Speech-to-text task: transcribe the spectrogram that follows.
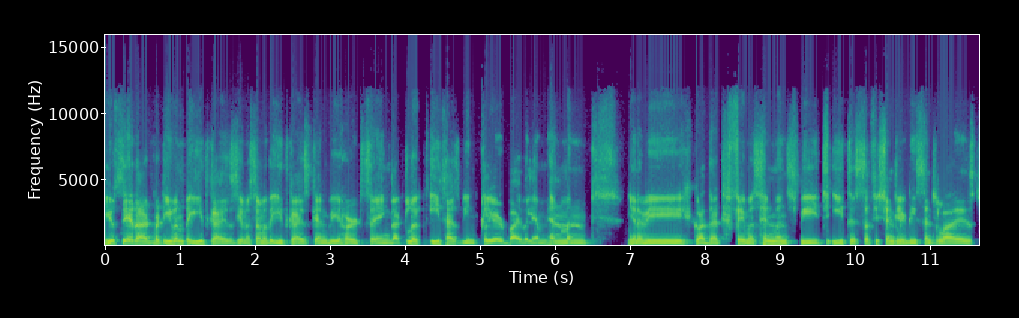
You say that, but even the ETH guys, you know, some of the ETH guys can be heard saying that, look, ETH has been cleared by William Hinman. You know, we got that famous Hinman speech. ETH is sufficiently decentralized.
